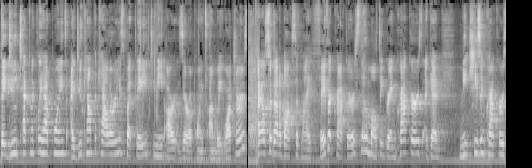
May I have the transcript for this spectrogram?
They do technically have points. I do count the calories, but they, to me, are zero points on Weight Watchers. I also got a box of my favorite crackers, the multi-grain crackers. Again, meat, cheese, and crackers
